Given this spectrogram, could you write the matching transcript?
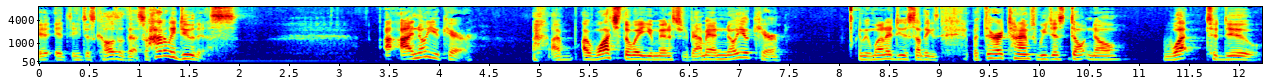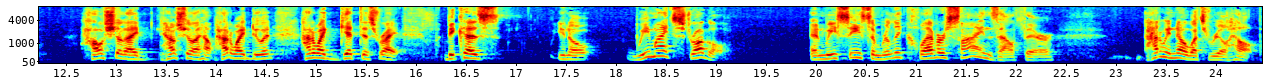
it, it, he just calls us that. So, how do we do this? I, I know you care. I, I watched the way you minister to me. I mean, I know you care, and we want to do something, but there are times we just don't know what to do. How should I, how should I help? How do I do it? How do I get this right? Because, you know, we might struggle, and we see some really clever signs out there. How do we know what's real help?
